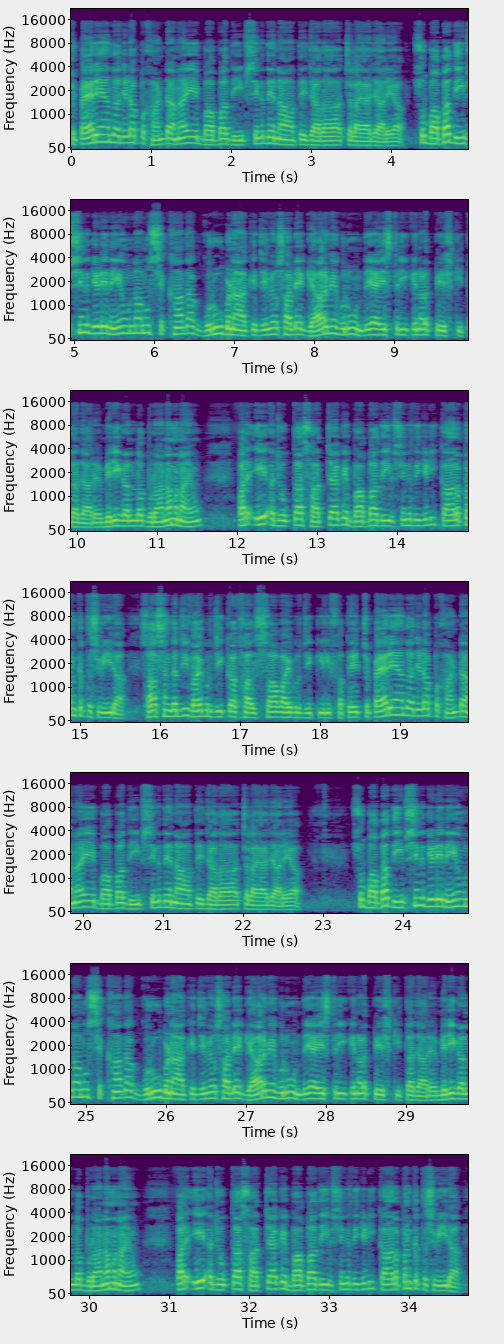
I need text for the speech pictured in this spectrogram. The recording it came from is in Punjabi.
ਚਪਹਿਰਿਆਂ ਦਾ ਜਿਹੜਾ ਪਖੰਡ ਆ ਨਾ, ਇਹ ਬਾਬਾ ਦੀਪ ਸਿੰਘ ਦੇ ਨਾਂ ਤੇ ਜ਼ਿਆਦਾ ਚਲਾਇਆ ਜਾ ਰਿਹਾ। ਸੋ ਬਾਬਾ ਦੀਪ ਸਿੰਘ ਜਿਹੜੇ ਨੇ, ਉਹਨਾਂ ਨੂੰ ਸਿੱਖਾਂ ਦਾ ਗੁਰੂ ਬਣਾ ਕੇ ਜਿਵੇਂ ਉਹ ਸਾਡੇ 11ਵੇਂ ਗੁਰੂ ਹੁੰਦੇ ਆ, ਇਸ ਤਰੀਕੇ ਨਾਲ ਪੇਸ਼ ਕੀਤਾ ਜਾ ਰਿਹਾ। ਮੇਰੀ ਗੱਲ ਦਾ ਬੁਰਾ ਨਾ ਮਨਾਇਓ, ਪਰ ਇਹ ਅਜੋਕਾ ਸੱਚ ਆ ਕਿ ਬਾਬਾ ਦੀਪ ਸਿੰਘ ਦੀ ਜਿਹੜੀ ਕਾਲਪਨਿਕ ਤਸਵੀਰ ਆ, ਸਾਧ ਸੰਗਤ ਜੀ, ਵਾਹਿਗੁਰੂ ਜੀ ਕਾ ਖਾਲਸਾ, ਵਾਹਿਗੁਰੂ ਜੀ ਕੀ ਫਤਿਹ, ਚਪਹਿਰਿਆਂ ਦਾ ਜਿਹੜਾ ਪਖੰਡ ਆ ਨਾ, ਇਹ ਬਾਬਾ ਦੀਪ ਸਿੰਘ ਦੇ ਨਾਂ ਤੇ ਜ਼ਿਆਦਾ ਚਲਾਇਆ ਜਾ ਰਿਹਾ। ਸੋ ਬਾਬਾ ਦੀਪ ਸਿੰਘ ਜਿਹੜੇ ਨੇ, ਉਹਨਾਂ ਨੂੰ ਸਿੱਖਾਂ ਦਾ ਗੁਰੂ ਬਣਾ ਕੇ, ਜਿਵੇਂ ਉਹ ਸਾਡੇ 11ਵੇਂ ਗੁਰੂ ਹੁੰਦੇ ਆ, ਇਸ ਤਰੀਕੇ ਨਾਲ ਪੇਸ਼ ਕੀਤਾ ਜਾ ਰਿਹਾ। ਮੇਰੀ ਗੱਲ ਦਾ ਬੁਰਾ ਨਾ ਮਨਾਇਓ, ਪਰ ਇਹ ਅਜੋਕਾ ਸੱਚ ਆ ਕਿ ਬਾਬਾ ਦੀਪ ਸਿੰਘ ਦੀ ਜਿਹੜੀ ਕਾਲਪਨਿਕ ਤਸਵੀਰ ਆ,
